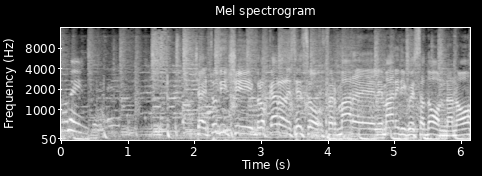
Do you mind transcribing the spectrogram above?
momento Cioè, tu dici bloccarla nel senso fermare le mani di questa donna, no?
